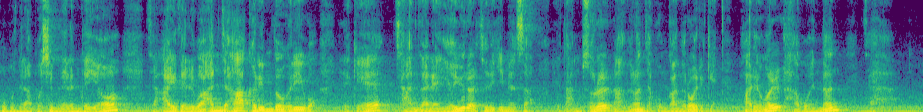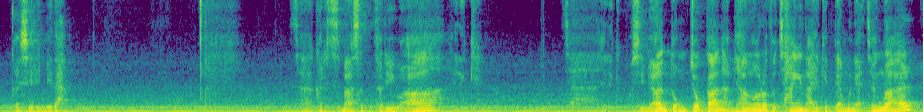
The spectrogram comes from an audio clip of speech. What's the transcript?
부분이라 보시면 되는데요. 자, 아이들과 앉아 그림도 그리고 이렇게 차 한잔의 여유를 즐기면서 담수를 나누는 자, 공간으로 이렇게 활용을 하고 있는 자, 거실입니다. 자, 크리스마스 트리와 이렇게 자, 이렇게 보시면 동쪽과 남향으로 또 창이 나 있기 때문에 정말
